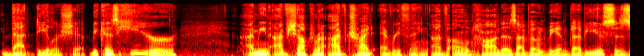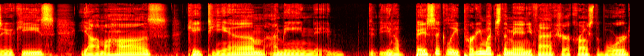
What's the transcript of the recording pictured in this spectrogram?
that dealership because here I mean, I've shopped around. I've tried everything. I've owned Hondas, I've owned BMWs, Suzuki's, Yamahas, KTM. I mean, you know, basically pretty much the manufacturer across the board.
